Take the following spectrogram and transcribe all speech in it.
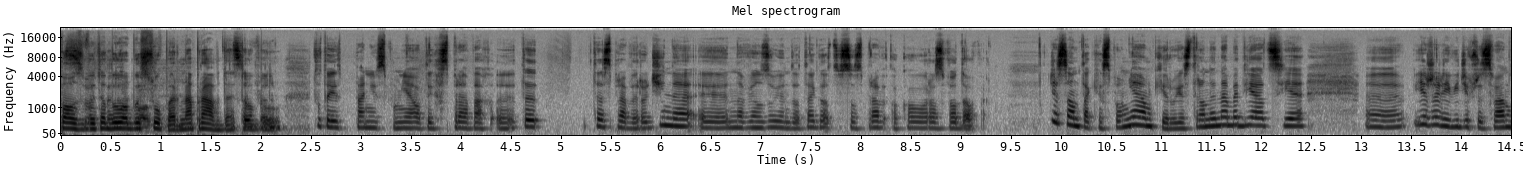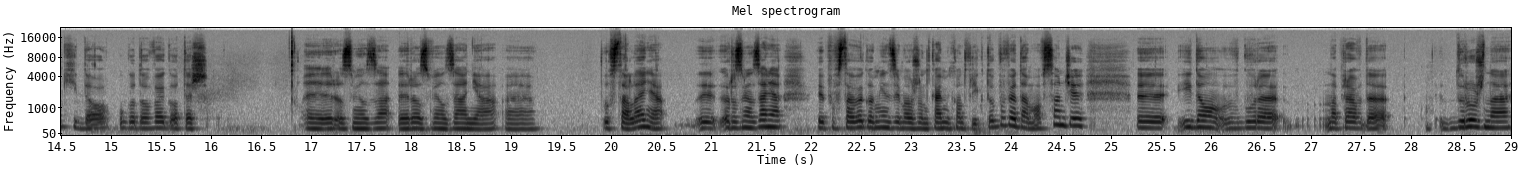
pozwy, to super. byłoby super, naprawdę. To Super. był, Tutaj pani wspomniała o tych sprawach. y, Te, te sprawy rodzinne y, nawiązują do tego, co są sprawy okołorozwodowe. Gdzie sąd, tak jak wspomniałam, kieruje strony na mediację. Y, Jeżeli widzi przesłanki do ugodowego też y, rozwiąza- rozwiązania, y, ustalenia, rozwiązania powstałego między małżonkami konfliktu, bo wiadomo, w sądzie idą w górę naprawdę różne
